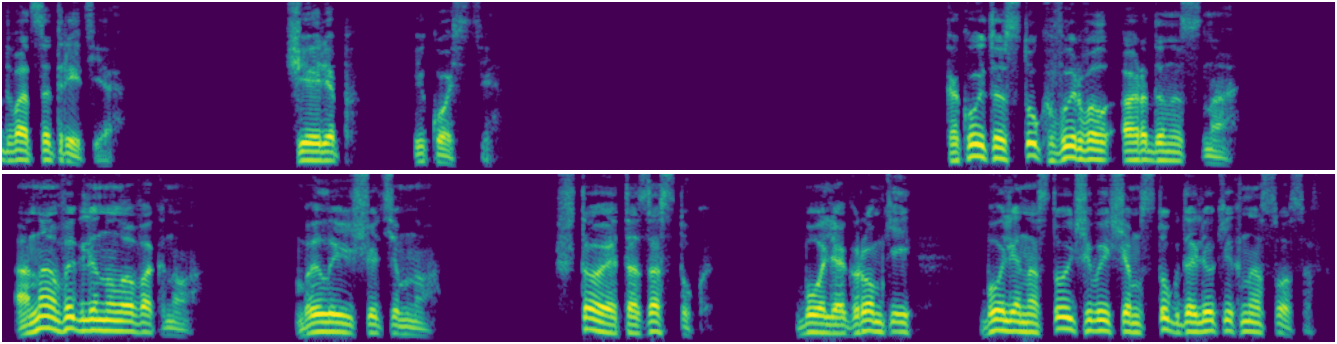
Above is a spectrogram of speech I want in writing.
23. Череп и кости. Какой-то стук вырвал Арден из сна. Она выглянула в окно. Было еще темно. Что это за стук? Более громкий, более настойчивый, чем стук далеких насосов.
